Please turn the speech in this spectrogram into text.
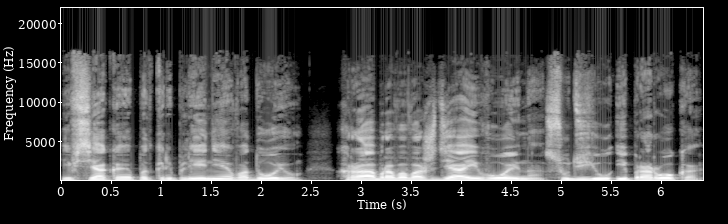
и всякое подкрепление водою, храброго вождя и воина, судью и пророка,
